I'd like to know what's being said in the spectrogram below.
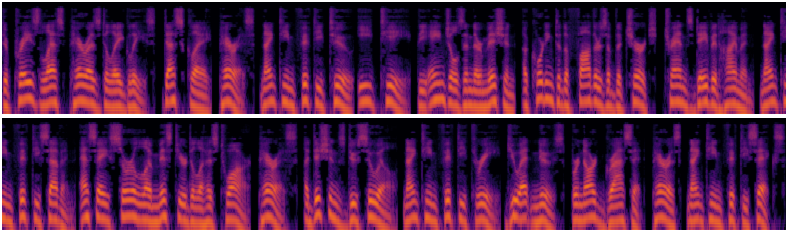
d'après les Pères de l'Église, Desclée, Paris, 1952 E.T., The Angels and Their Mission, according to the Fathers of the Church, trans David Hyman 1957 Essai sur le mystère de l'histoire, Paris, Editions du Seuil, 1953 Dieu et nous, Bernard Grasset, Paris, 1956.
